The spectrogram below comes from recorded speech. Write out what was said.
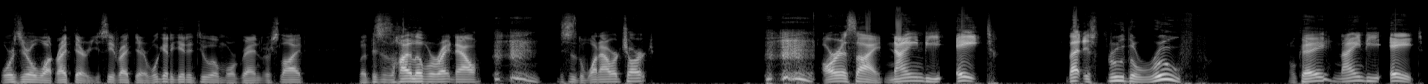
401 right there. You see it right there. We're going to get into a more granular slide, but this is a high level right now. this is the 1-hour chart. RSI 98. That is through the roof. Okay? 98.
